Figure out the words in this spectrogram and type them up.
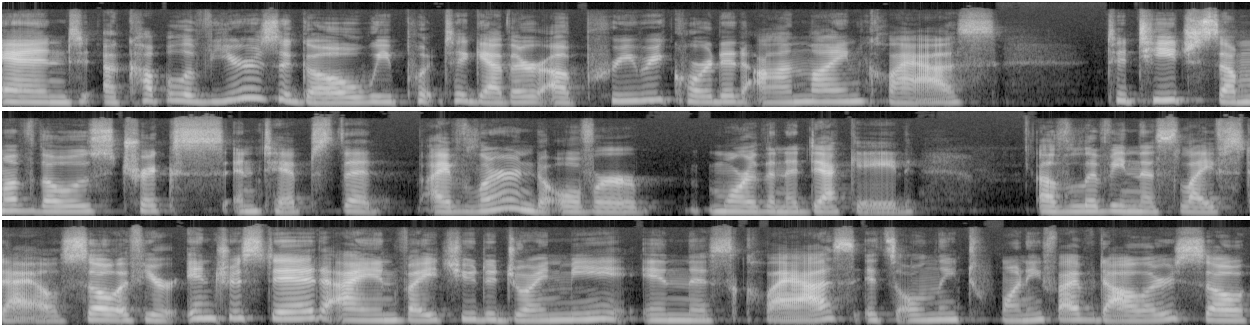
And a couple of years ago, we put together a pre recorded online class to teach some of those tricks and tips that I've learned over more than a decade of living this lifestyle. So if you're interested, I invite you to join me in this class. It's only $25, so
